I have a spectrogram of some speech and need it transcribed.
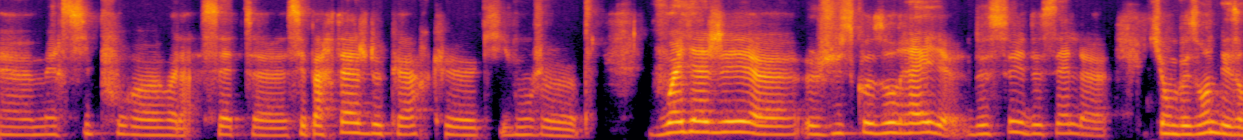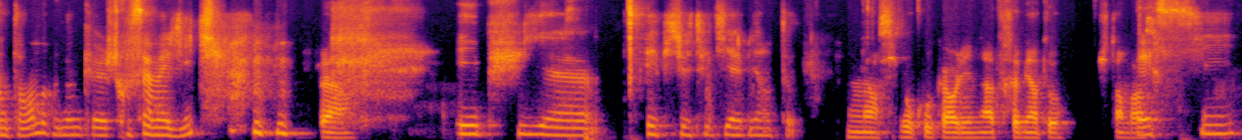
Euh, merci pour euh, voilà, cette, euh, ces partages de cœur qui vont je, voyager jusqu'aux oreilles de ceux et de celles qui ont besoin de les entendre. Donc, je trouve ça magique. et, puis, et puis, je te dis à bientôt. Merci beaucoup, Caroline. À très bientôt. Je t'embrasse. Merci.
